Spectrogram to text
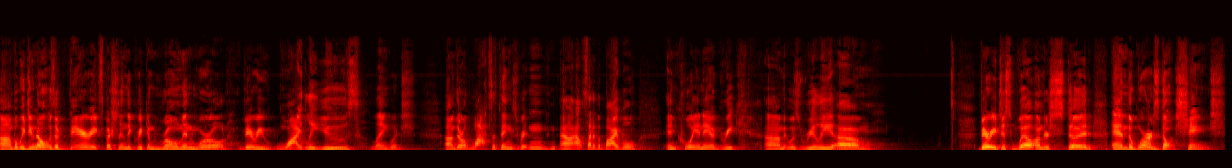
Um, but we do know it was a very, especially in the Greek and Roman world, very widely used language. Um, there are lots of things written uh, outside of the Bible in Koine Greek. Um, it was really um, very just well understood. And the words don't change.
